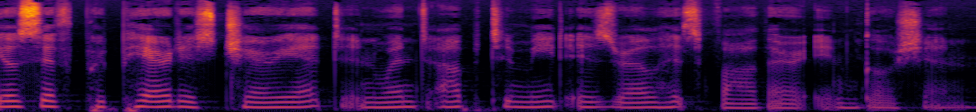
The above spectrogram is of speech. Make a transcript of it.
Joseph prepared his chariot and went up to meet Israel his father in Goshen.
